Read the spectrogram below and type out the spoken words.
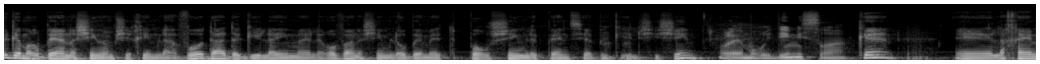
וגם הרבה אנשים ממשיכים לעבוד עד הגילאים האלה, רוב האנשים לא באמת פורשים לפנסיה בגיל mm-hmm. 60. אולי הם מורידים משרה. כן, אה, לכן,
